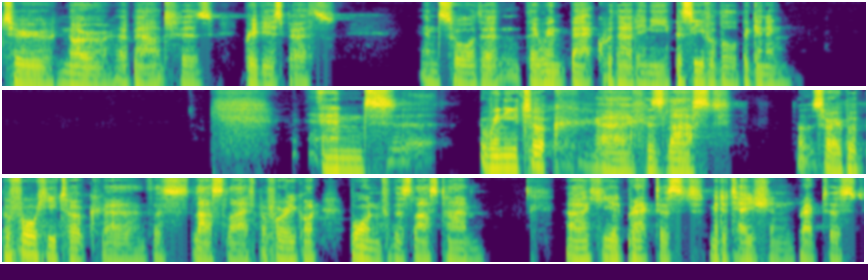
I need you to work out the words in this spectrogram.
to know about his previous births and saw that they went back without any perceivable beginning. And uh, when he took uh, his last, oh, sorry, but before he took uh, this last life, before he got born for this last time, uh, he had practiced meditation, practiced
